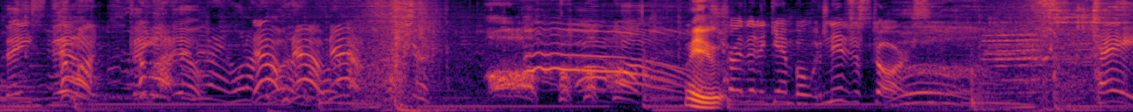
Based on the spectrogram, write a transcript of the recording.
Stay still. Stay still. No, no, no. Oh. Wait. Let's try that again, but with ninja stars. Hey,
